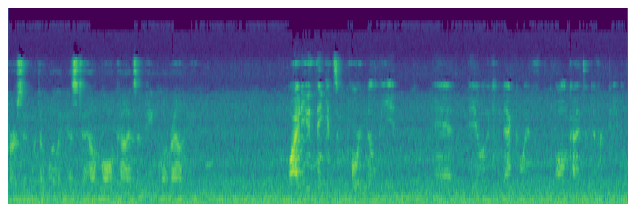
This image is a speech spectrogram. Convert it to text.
person with a willingness to help all kinds of people around me. Why do you think it's important to lead and be able to connect with all kinds of different people?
